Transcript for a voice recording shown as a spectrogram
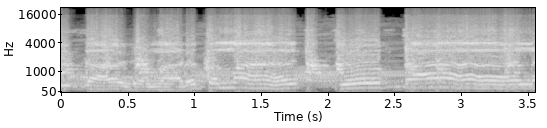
ಇದ್ದಾಗ ಮಾಡು ತಮ್ಮ ಜೋಪಾನ.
